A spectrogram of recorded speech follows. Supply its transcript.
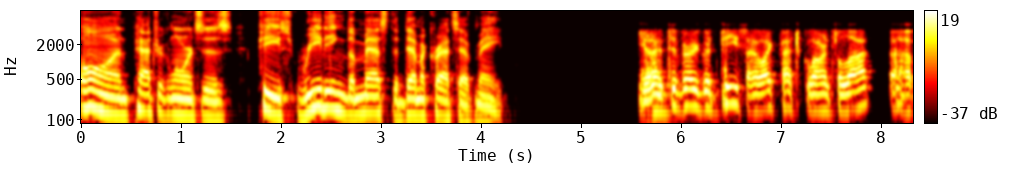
on Patrick Lawrence's piece, Reading the Mess the Democrats Have Made? Yeah, it's a very good piece. I like Patrick Lawrence a lot. Uh,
